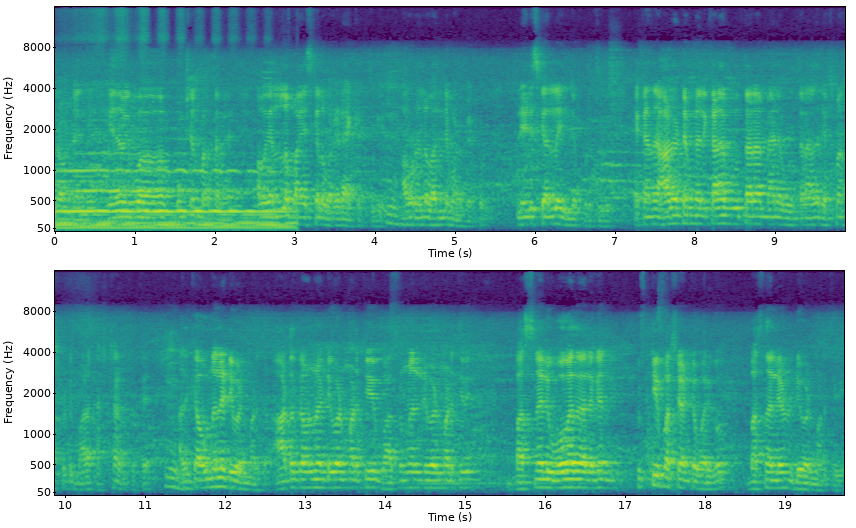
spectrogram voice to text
ಗ್ರೌಂಡಲ್ಲಿ ಈಗ ಫಂಕ್ಷನ್ ಬರ್ತವೆ ಅವಾಗೆಲ್ಲ ಬಾಯ್ಸ್ಗೆಲ್ಲ ಹೊರಗಡೆ ಹಾಕಿರ್ತೀವಿ. ಅವರೆಲ್ಲ ಒಂದೇ ಮಾಡಬೇಕು. ಲೇಡೀಸ್ಗೆಲ್ಲ ಇಲ್ಲೇ ಕೊಡ್ತೀವಿ. ಯಾಕಂದರೆ ಆಡೋ ಟೈಮ್ನಲ್ಲಿ ಕೆಳಗೆ ಹೋಗ್ತಾರ ಮೇಲೆ ಹೋಗ್ತಾರ ಅದ್ರ ರೆಸ್ಪಾನ್ಸಿಬಿಲಿಟಿ ಭಾಳ ಕಷ್ಟ ಆಗುತ್ತೆ ಅದಕ್ಕೆ ಅವನ್ನಲ್ಲೇ ಡಿವೈಡ್ ಮಾಡ್ತೀವಿ. ಆಟೋ ಗ್ರೌಂಡ್ನಲ್ಲಿ ಡಿವೈಡ್ ಮಾಡ್ತೀವಿ ಬಾತ್ರೂಮ್ನಲ್ಲಿ ಡಿವೈಡ್ ಮಾಡ್ತೀವಿ. ಬಸ್ನಲ್ಲಿ ಹೋಗೋದ್ರಲ್ಲಿಗೆ ಫಿಫ್ಟಿ ಪರ್ಸೆಂಟ್ವರೆಗೂ ಬಸ್ನಲ್ಲಿ ಡಿವೈಡ್ ಮಾಡ್ತೀವಿ.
